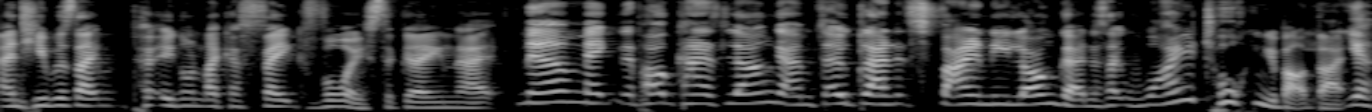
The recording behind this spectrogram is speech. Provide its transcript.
and he was like putting on like a fake voice, going like, "No, make the podcast longer. I'm so glad it's finally longer." And it's like, why talking about that? Yeah,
